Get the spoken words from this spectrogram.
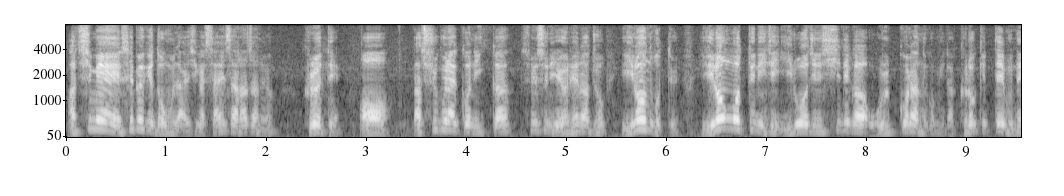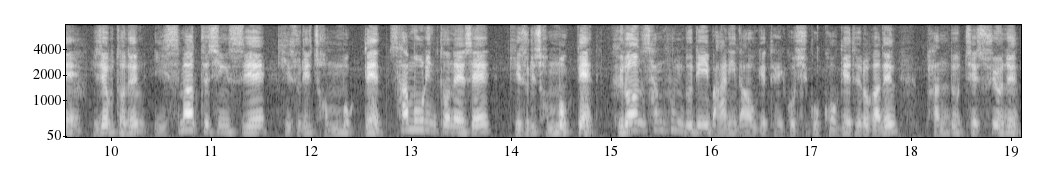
아침에 새벽에 너무 날씨가 쌀쌀하잖아요 그럴 때 어 나 출근할 거니까 슬슬 예열해놔줘. 이런 것들. 이런 것들이 이제 이루어지는 시대가 올 거라는 겁니다. 그렇기 때문에 이제부터는 이 스마트 싱스의 기술이 접목된 사물 인터넷의 기술이 접목된 그런 상품들이 많이 나오게 될 것이고 거기에 들어가는 반도체 수요는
